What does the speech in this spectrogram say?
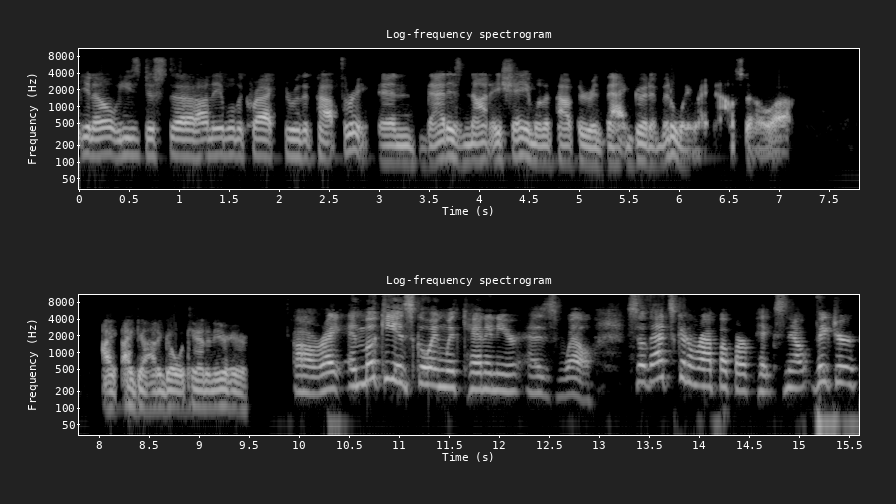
you know, he's just uh, unable to crack through the top three, and that is not a shame when the top three is that good at middleweight right now. So. uh I, I got to go with Cannonier here. All right. And Mookie is going with Cannonier as well. So that's going to wrap up our picks. Now, Victor,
